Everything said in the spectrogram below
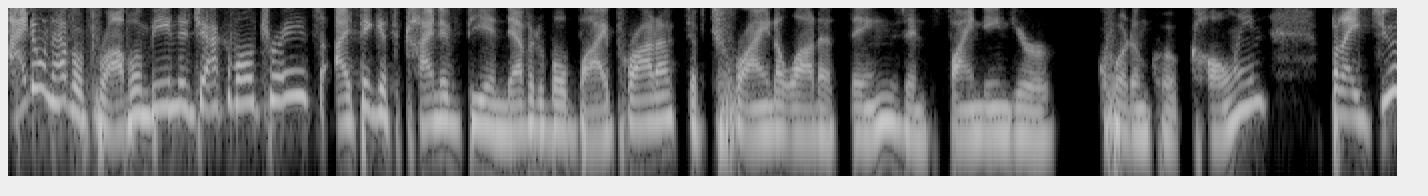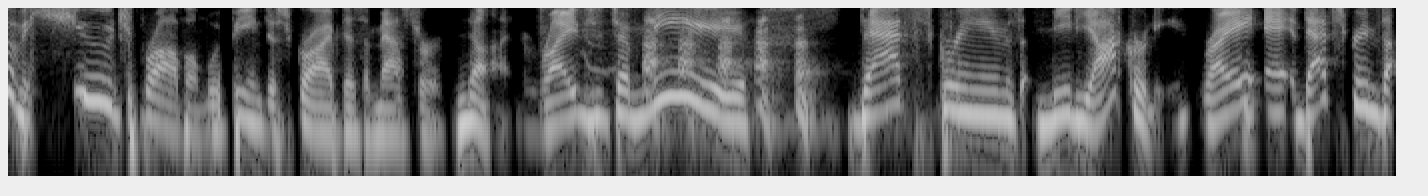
I don't have a problem being a jack of all trades. I think it's kind of the inevitable byproduct of trying a lot of things and finding your quote unquote calling. But I do have a huge problem with being described as a master of none, right? to me, that screams mediocrity, right? And that screams that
